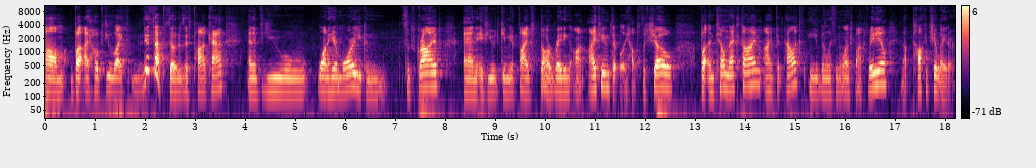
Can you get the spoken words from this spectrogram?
Um, but I hope you like this episode of this podcast. And if you want to hear more, you can subscribe. And if you would give me a five star rating on iTunes, that really helps the show. But until next time, I've been Alex, and you've been listening to Lunchbox Radio, and I'll talk to you later.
